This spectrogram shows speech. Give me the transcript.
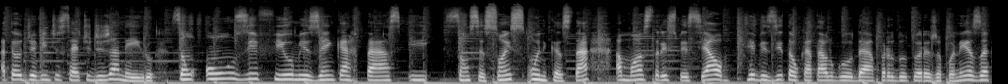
até o dia 27 de janeiro. São 11 filmes em cartaz e são sessões únicas, tá? A mostra especial revisita o catálogo da produtora japonesa,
